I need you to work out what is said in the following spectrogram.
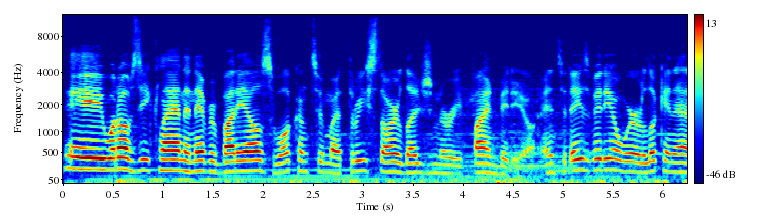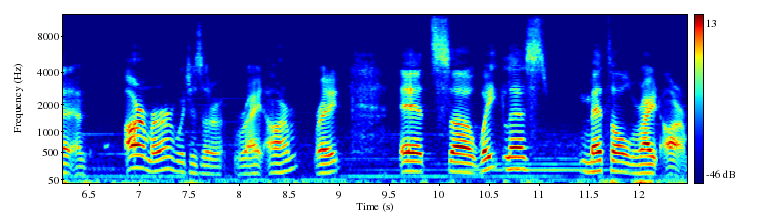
Hey, what up Z-Clan and everybody else? Welcome to my 3-star legendary find video. In today's video we're looking at an armor, which is a right arm, right? It's a weightless metal right arm.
